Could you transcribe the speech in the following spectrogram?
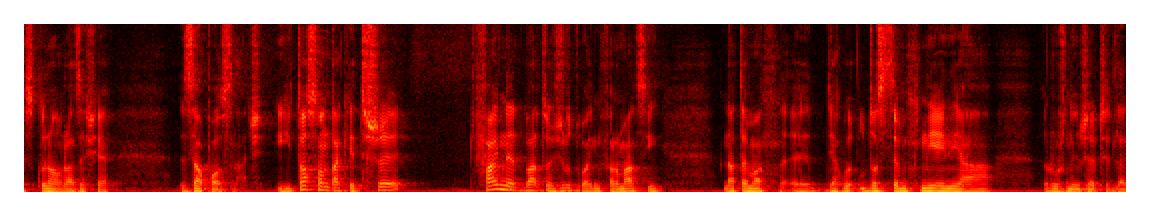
z którą radzę się zapoznać. I to są takie trzy fajne bardzo źródła informacji na temat jakby udostępnienia różnych rzeczy dla,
